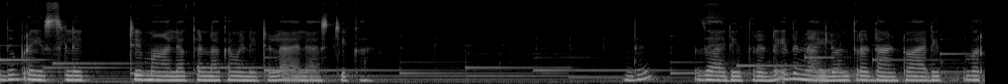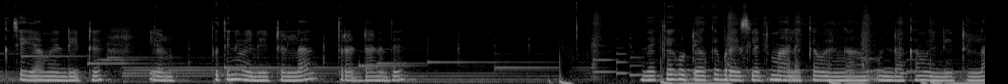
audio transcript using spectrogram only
ഇത് ബ്രേസ്ലെറ്റ് മാല ഒക്കെ ഉണ്ടാക്കാൻ വേണ്ടിയിട്ടുള്ള അലാസ്റ്റിക്കാണ് ഇത് സാരി ത്രെഡ് ഇത് നൈലോൺ ത്രെഡാണ് കേട്ടോ ആരി വർക്ക് ചെയ്യാൻ വേണ്ടിയിട്ട് എളുപ്പത്തിന് വേണ്ടിയിട്ടുള്ള ത്രെഡാണിത് ഇതൊക്കെ കുട്ടികൾക്ക് ബ്രേസ്ലെറ്റ് മാലൊക്കെ വാങ്ങാൻ ഉണ്ടാക്കാൻ വേണ്ടിയിട്ടുള്ള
